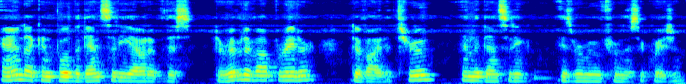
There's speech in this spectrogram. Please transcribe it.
and I can pull the density out of this derivative operator, divide it through, and the density is removed from this equation.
